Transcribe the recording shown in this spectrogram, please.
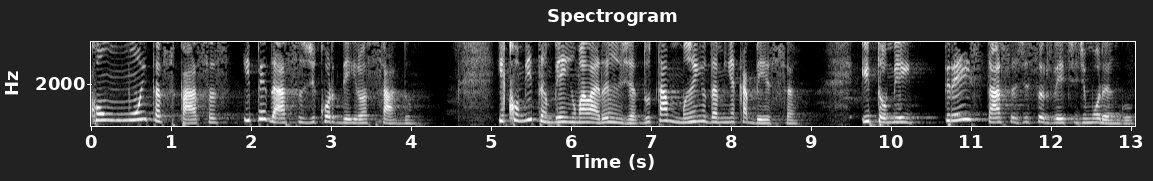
com muitas passas e pedaços de cordeiro assado. E comi também uma laranja do tamanho da minha cabeça. E tomei três taças de sorvete de morango.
